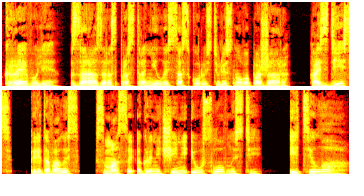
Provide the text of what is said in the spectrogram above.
Кревуле зараза распространилась со скоростью лесного пожара, а здесь передавалась с массой ограничений и условностей, и тела.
